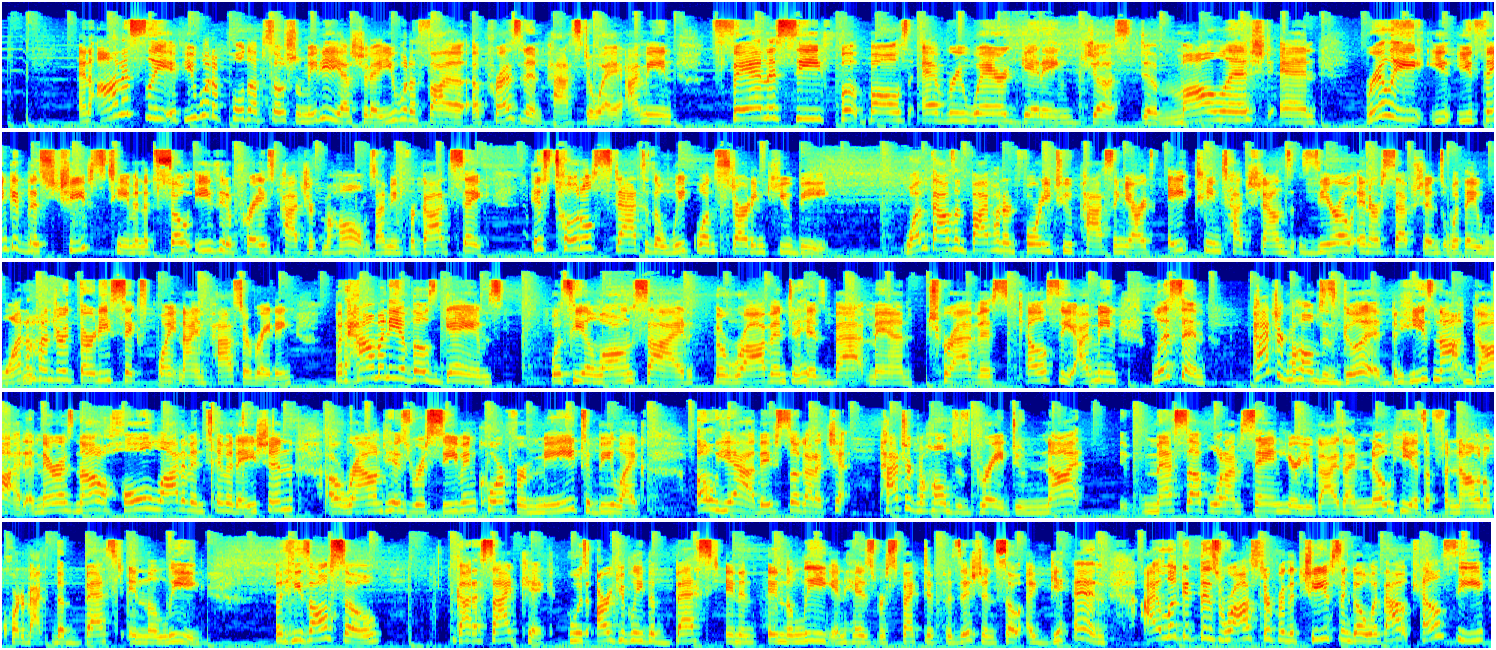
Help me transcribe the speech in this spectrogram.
And honestly, if you would have pulled up social media yesterday, you would have thought a, president passed away. I mean, fantasy footballs everywhere getting just demolished. And really, you, you think of this Chiefs team, and it's so easy to praise Patrick Mahomes. I mean, for God's sake, his total stats as a week one starting QB 1,542 passing yards, 18 touchdowns, zero interceptions with a 136.9 passer rating. But how many of those games was he alongside the Robin to his Batman, Travis Kelce? I mean, listen, Patrick Mahomes is good, but he's not God. And there is not a whole lot of intimidation around his receiving corps for me to be like, oh, yeah, they've still got a chance. Patrick Mahomes is great. Do not mess up what I'm saying here, you guys. I know he is a phenomenal quarterback, the best in the league, but he's also got a sidekick who was arguably the best in in the league in his respective position. So again, I look at this roster for the Chiefs and go, without Kelce,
